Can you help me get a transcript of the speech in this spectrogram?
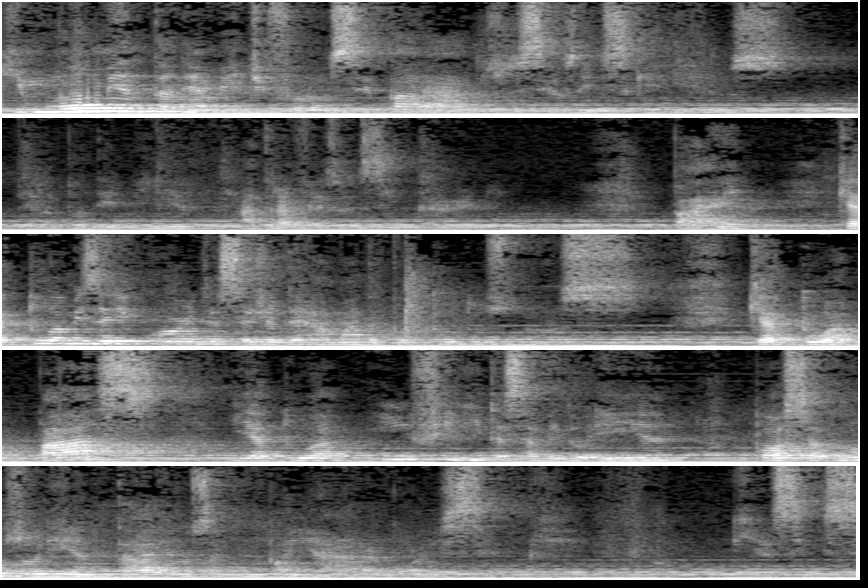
que momentaneamente foram separados de seus entes queridos pela pandemia através do desencarne. Pai, que a tua misericórdia seja derramada por todos nós, que a tua paz e a tua infinita sabedoria possa nos orientar e nos acompanhar agora e sempre. Que assim seja.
